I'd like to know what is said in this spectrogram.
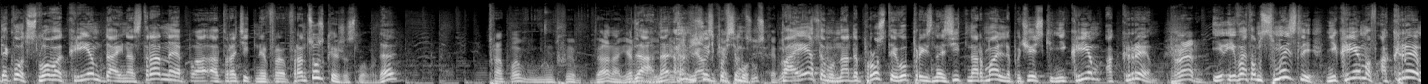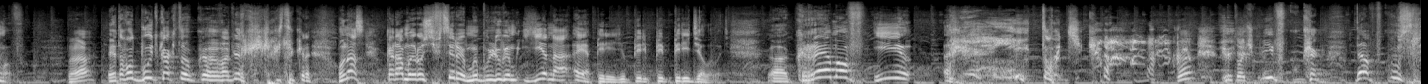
Так вот, слово крем, да, иностранное, а, отвратительное фра- французское же слово, да? Да, наверное. Да, на- судя по всему. Ну, Поэтому надо просто его произносить нормально, по-человечески. Не крем, а крем. Крем. И, и в этом смысле не кремов, а кремов. Да? Это вот будет как-то, во-первых, как-то... У нас, когда мы русифицируем, мы любим Е на Э пере- пере- пере- переделывать. Э, Кремов и... и точка. Да? И точка. И как, да, вкусный.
